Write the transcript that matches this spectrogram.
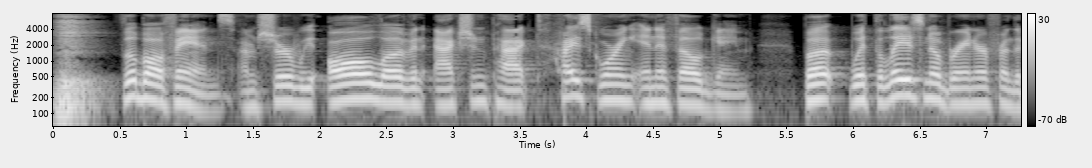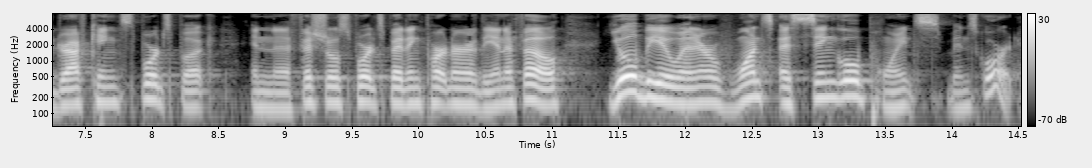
Football fans, I'm sure we all love an action-packed, high-scoring NFL game. But with the latest no-brainer from the DraftKings Sportsbook and an official sports betting partner of the NFL, you'll be a winner once a single point's been scored.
